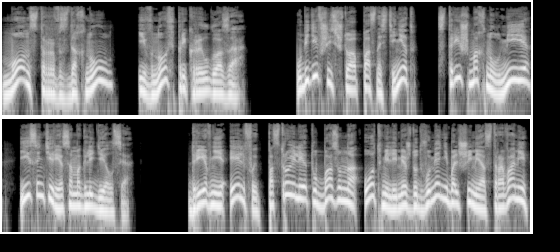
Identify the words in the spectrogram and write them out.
Монстр вздохнул и вновь прикрыл глаза. Убедившись, что опасности нет, Стриж махнул Мия и с интересом огляделся. Древние эльфы построили эту базу на отмеле между двумя небольшими островами,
